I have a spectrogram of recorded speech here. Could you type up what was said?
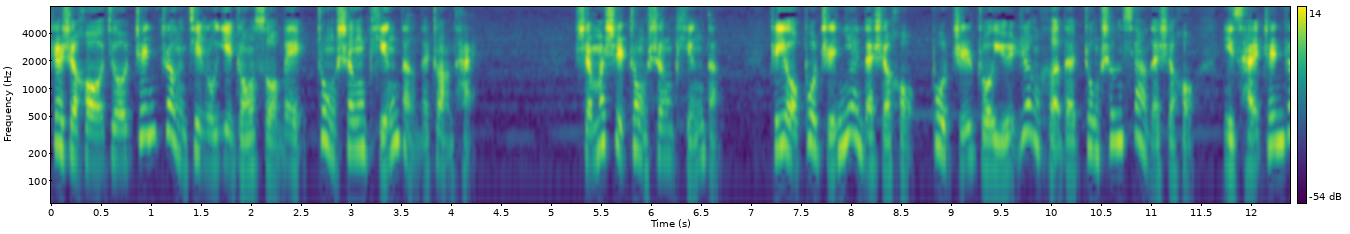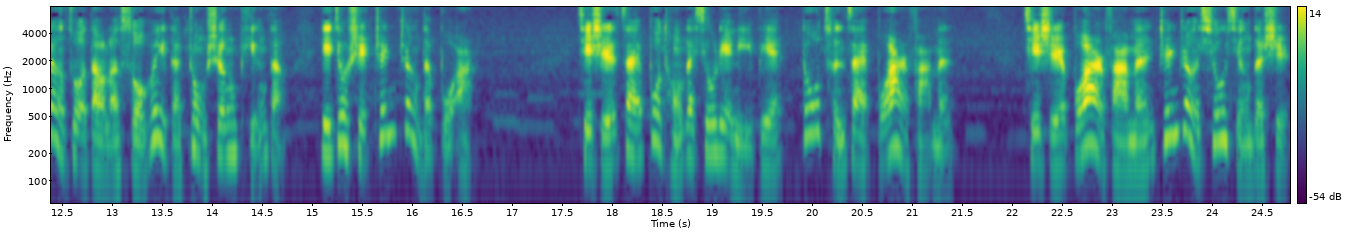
这时候就真正进入一种所谓众生平等的状态。什么是众生平等？只有不执念的时候，不执着于任何的众生相的时候，你才真正做到了所谓的众生平等，也就是真正的不二。其实，在不同的修炼里边，都存在不二法门。其实，不二法门真正修行的是，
